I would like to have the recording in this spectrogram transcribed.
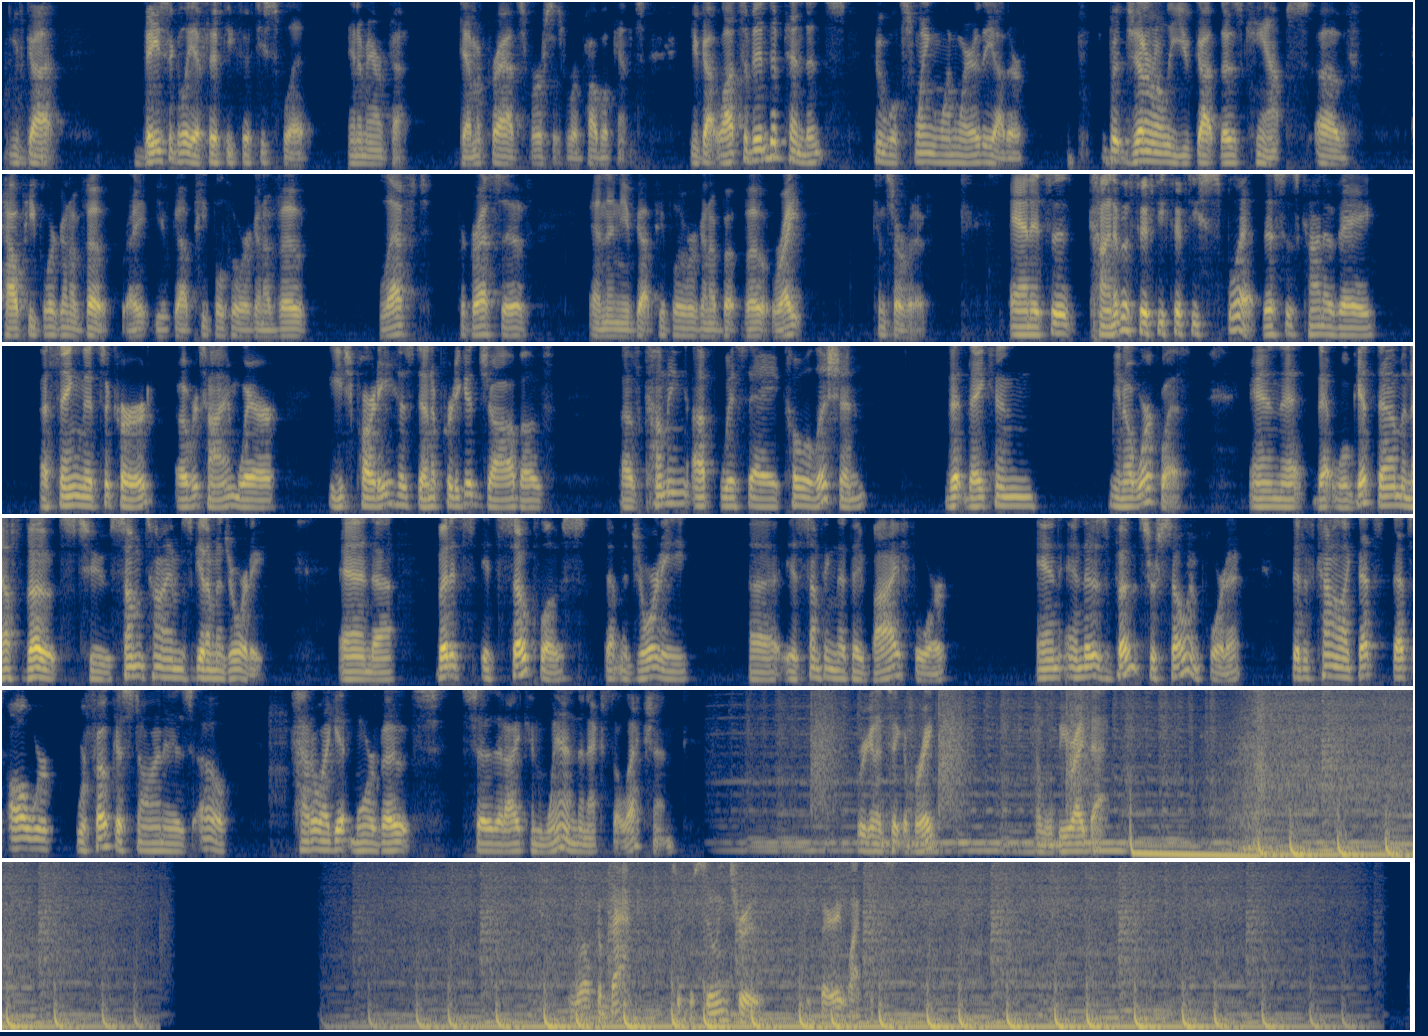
You've got basically a 50 50 split in America Democrats versus Republicans. You've got lots of independents who will swing one way or the other. But generally, you've got those camps of how people are going to vote, right? You've got people who are going to vote left, progressive, and then you've got people who are going to vote right, conservative. And it's a kind of a 50-50 split. This is kind of a a thing that's occurred over time where each party has done a pretty good job of of coming up with a coalition that they can you know work with and that that will get them enough votes to sometimes get a majority and uh, but it's it's so close that majority uh, is something that they vie for and and those votes are so important that it's kind of like that's that's all we're we're focused on is oh how do i get more votes so that i can win the next election? We're going to take a break and we'll be right back. Welcome back to pursuing truth with barry watkins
